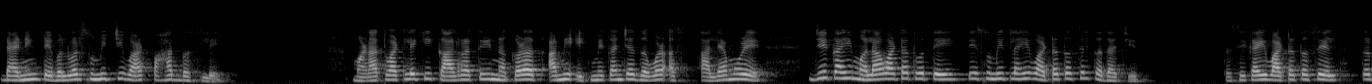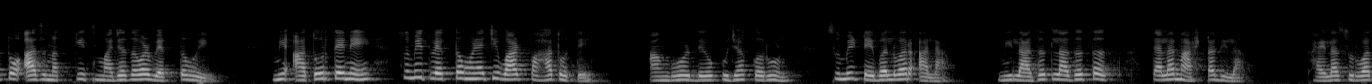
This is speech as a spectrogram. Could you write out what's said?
डायनिंग टेबलवर सुमितची वाट पाहत बसले. मनात वाटले की काल रात्री नकळत आम्ही एकमेकांच्या जवळ अस आल्यामुळे जे काही मला वाटत होते ते सुमितलाही वाटत असेल कदाचित. तसे काही वाटत असेल तर तो आज नक्कीच माझ्याजवळ व्यक्त होईल. मी आतुरतेने सुमित व्यक्त होण्याची वाट पाहत होते. आंघोळ देवपूजा करून सुमित टेबलवर आला. मी लाजत लाजतच त्याला नाश्ता दिला. खायला सुरुवात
